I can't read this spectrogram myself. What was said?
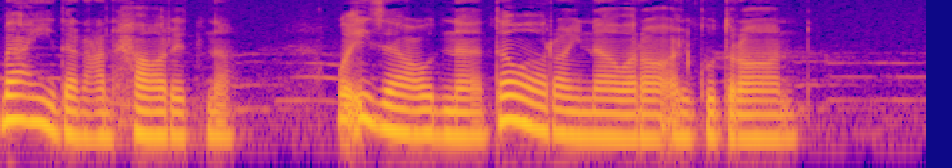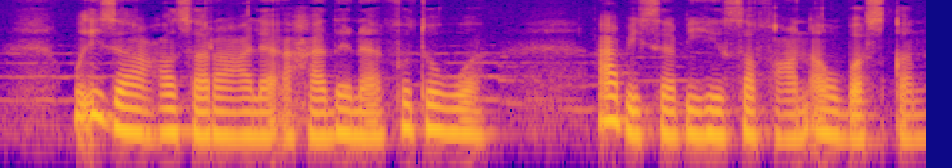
بعيدا عن حارتنا وإذا عدنا توارينا وراء الجدران. وإذا عثر على أحدنا فتوة عبس به صفعا أو بصقا.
